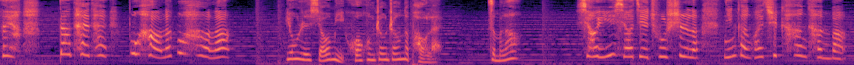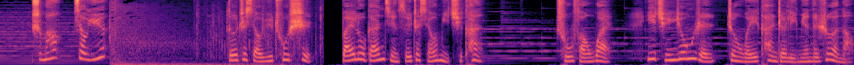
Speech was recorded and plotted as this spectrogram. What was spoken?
哎呀，大太太，不好了，不好了！佣人小米慌慌张张的跑来，怎么了？小鱼小姐出事了，您赶快去看看吧。什么？小鱼？得知小鱼出事，白露赶紧随着小米去看。厨房外，一群佣人正围看着里面的热闹。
